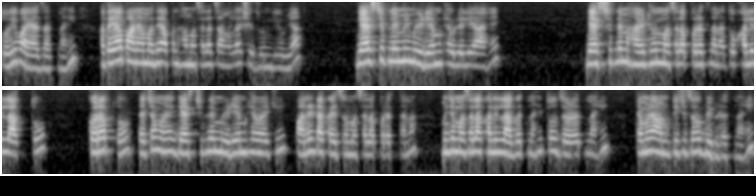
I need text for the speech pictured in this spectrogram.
तोही वाया जात नाही. आता या पाण्यामध्ये आपण हा मसाला चांगला शिजवून घेऊया. गॅसची फ्लेम मी मीडियम ठेवलेली आहे. गॅसची फ्लेम हाय ठेवून मसाला परतला ना तो खाली लागतो करपतो. त्याच्यामुळे गॅसची फ्लेम मीडियम ठेवायची. पाणी टाकायचं मसाला परतताना. म्हणजे मसाला खाली लागत नाही तो जळत नाही. त्यामुळे आमटीची चव बिघडत नाही.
